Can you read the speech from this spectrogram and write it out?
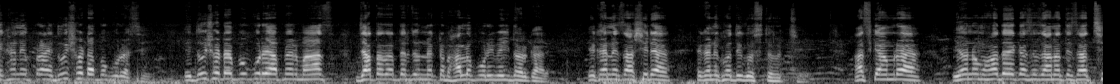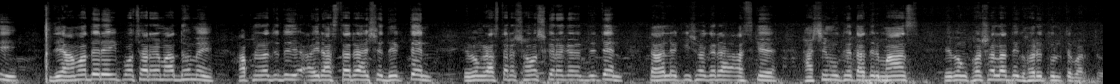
এখানে প্রায় দুইশোটা পুকুর আছে। এই দুইশোটা পুকুরে আপনার মাছ যাতায়াতের জন্য একটা ভালো পরিবেশ দরকার। এখানে চাষিরা এখানে ক্ষতিগ্রস্ত হচ্ছে। আজকে আমরা ইয়নো মহোদয়ের কাছে জানাতে চাচ্ছি যে আমাদের এই প্রচারের মাধ্যমে আপনারা যদি এই রাস্তাটা এসে দেখতেন এবং রাস্তাটা সংস্কার করে দিতেন, তাহলে কৃষকেরা আজকে হাসি মুখে তাদের মাছ এবং ফসলাদি ঘরে তুলতে পারতো।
